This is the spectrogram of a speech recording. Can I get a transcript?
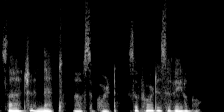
such a net of support. Support is available.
